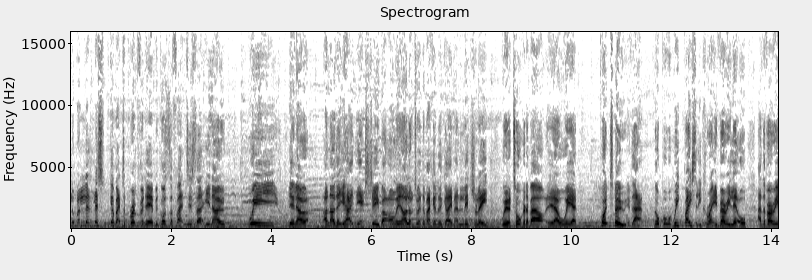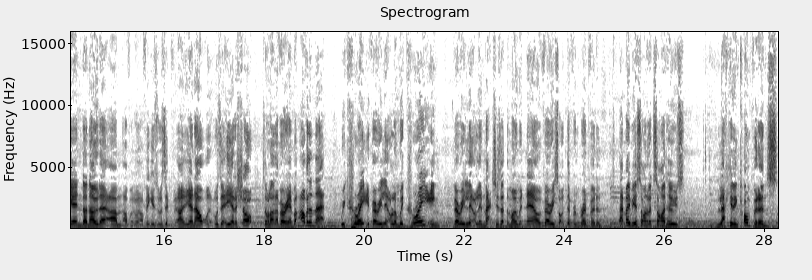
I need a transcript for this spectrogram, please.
look, let's go back to Brentford here because the fact is that, you know, we, you know, I know that you hate the XG, but I mean, I looked at the back end of the game and literally we were talking about, you know, we had point two, if that. No, but we basically created very little at the very end. I know that um, I, I, think it was it uh, you know was it he had a shot something like that very end. But other than that, we created very little, and we're creating very little in matches at the moment now. Very sort of different Brentford, and that may be a sign of a side who's lacking in confidence,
